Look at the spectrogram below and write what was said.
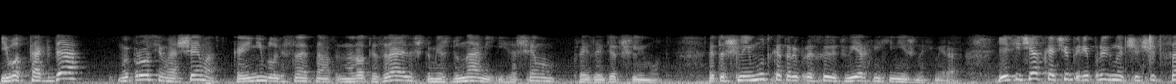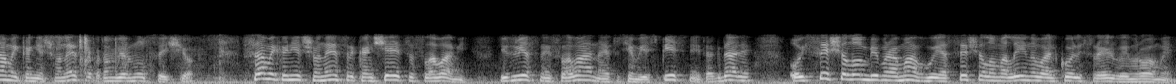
И вот тогда мы просим Гашема, Каини благословит народ Израиля, что между нами и Гашемом произойдет шлеймут. Это шлеймут, который происходит в верхних и нижних мирах. Я сейчас хочу перепрыгнуть чуть-чуть в самый конец Шванесра, потом вернуться еще. Самый конец Шванесра кончается словами. Известные слова, на эту тему есть песни и так далее. «Ой се шалом бимрамагу, я се шалом алейну альколь Исраэль ваимруамэн».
